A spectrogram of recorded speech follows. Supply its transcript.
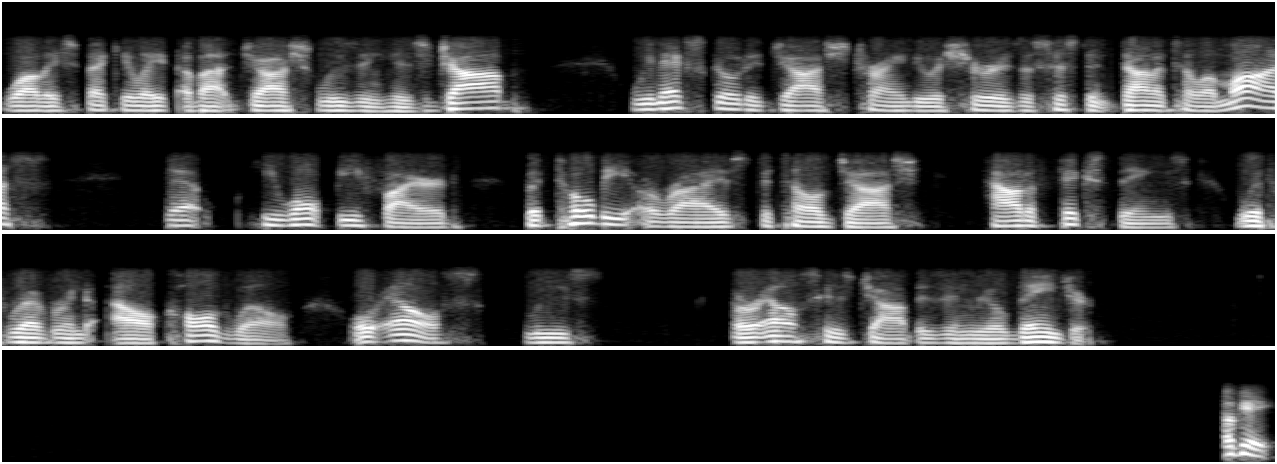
while they speculate about Josh losing his job. We next go to Josh trying to assure his assistant Donnatella Moss that he won't be fired, but Toby arrives to tell Josh how to fix things with Reverend Al Caldwell, or else lose, or else his job is in real danger. Okay,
